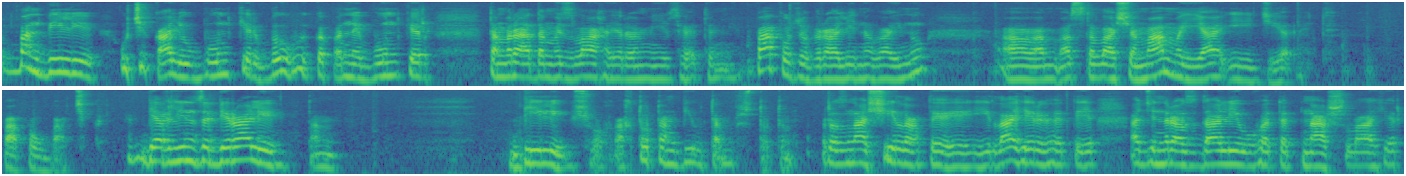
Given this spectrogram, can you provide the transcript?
бомбілі уцікалі ў бункер быў выкапаны бункер там радам і з лагерамі з гэтымі папу забралі на вайну а асталася мама я і дзе папа бацька берлін забіралі там білі ўсё а хто там біў там что там? Разносила и лагеры гэтые один раз дали в этот наш лагерь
